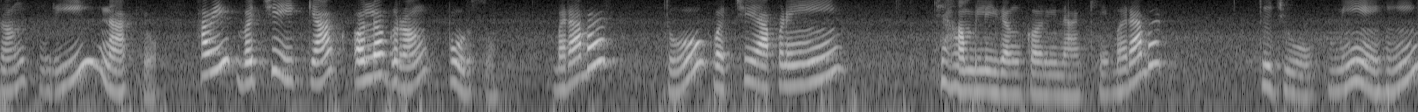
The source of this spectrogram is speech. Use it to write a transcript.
રંગ પૂરી નાખ્યો. હવે વચ્ચે ક્યાંક અલગ રંગ પૂરશું. બરાબર? તો વચ્ચે આપણે જાંબલી રંગ કરી નાખીએ. બરાબર? તો જુઓ મેં અહીં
